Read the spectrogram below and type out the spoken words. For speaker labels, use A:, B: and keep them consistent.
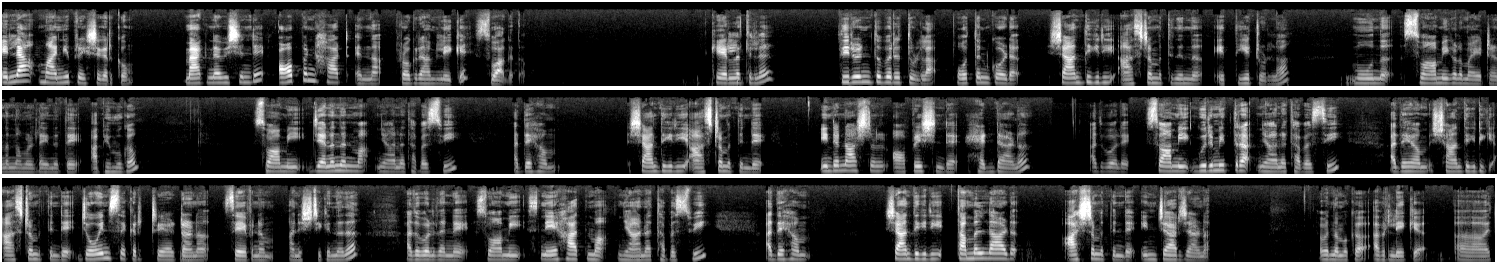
A: എല്ലാ മാന്യപ്രേക്ഷകർക്കും മാഗ്നവിഷന്റെ open heart എന്ന പ്രോഗ്രാമിലേക്ക് സ്വാഗതം. കേരളത്തിൽ തിരുവനന്തപുരത്തുള്ള പോത്തൻകോട് ശാന്തിഗിരി ആശ്രമത്തിൽ നിന്ന് എത്തിയിട്ടുള്ള മൂന്ന് സ്വാമികളുമായിട്ടാണ് നമ്മളുടെ ഇന്നത്തെ അഭിമുഖം. സ്വാമി ജനനന്മ ജ്ഞാന തപസ്വി അദ്ദേഹം ശാന്തിഗിരി ആശ്രമത്തിന്റെ ഇന്റർനാഷണൽ ഓപ്പറേഷന്റെ ഹെഡാണ്. അതുപോലെ സ്വാമി ഗുരുമിത്ര ജ്ഞാന തപസ്വി അദ്ദേഹം ശാന്തിഗിരി ആശ്രമത്തിന്റെ ജോയിന്റ് സെക്രട്ടറി ആയിട്ടാണ് സേവനം അനുഷ്ഠിക്കുന്നത്. അതുപോലെ തന്നെ സ്വാമി സ്നേഹാത്മ ജ്ഞാന തപസ്വി. അദ്ദേഹം ശാന്തിഗിരി തമിഴ്നാട് ആശ്രമത്തിന്റെ ഇൻചാർജാണ്. അപ്പോൾ നമുക്ക് അവരിലേക്ക്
